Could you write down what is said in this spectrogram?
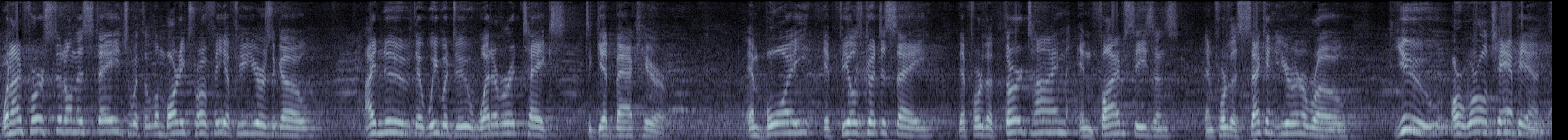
When I first stood on this stage with the Lombardi Trophy a few years ago, I knew that we would do whatever it takes to get back here. And boy, it feels good to say that for the third time in five seasons and for the second year in a row, you are world champions.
